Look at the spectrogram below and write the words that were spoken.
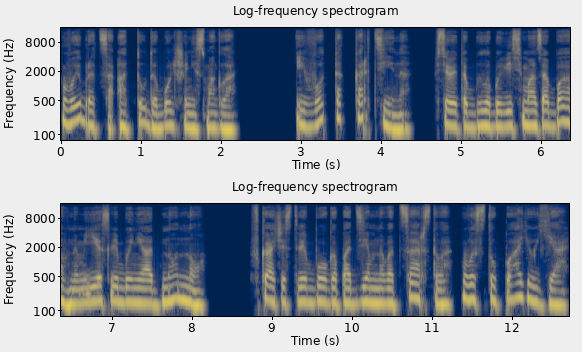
выбраться оттуда больше не смогла. И вот так картина. Все это было бы весьма забавным, если бы не одно «но». В качестве бога подземного царства выступаю я.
